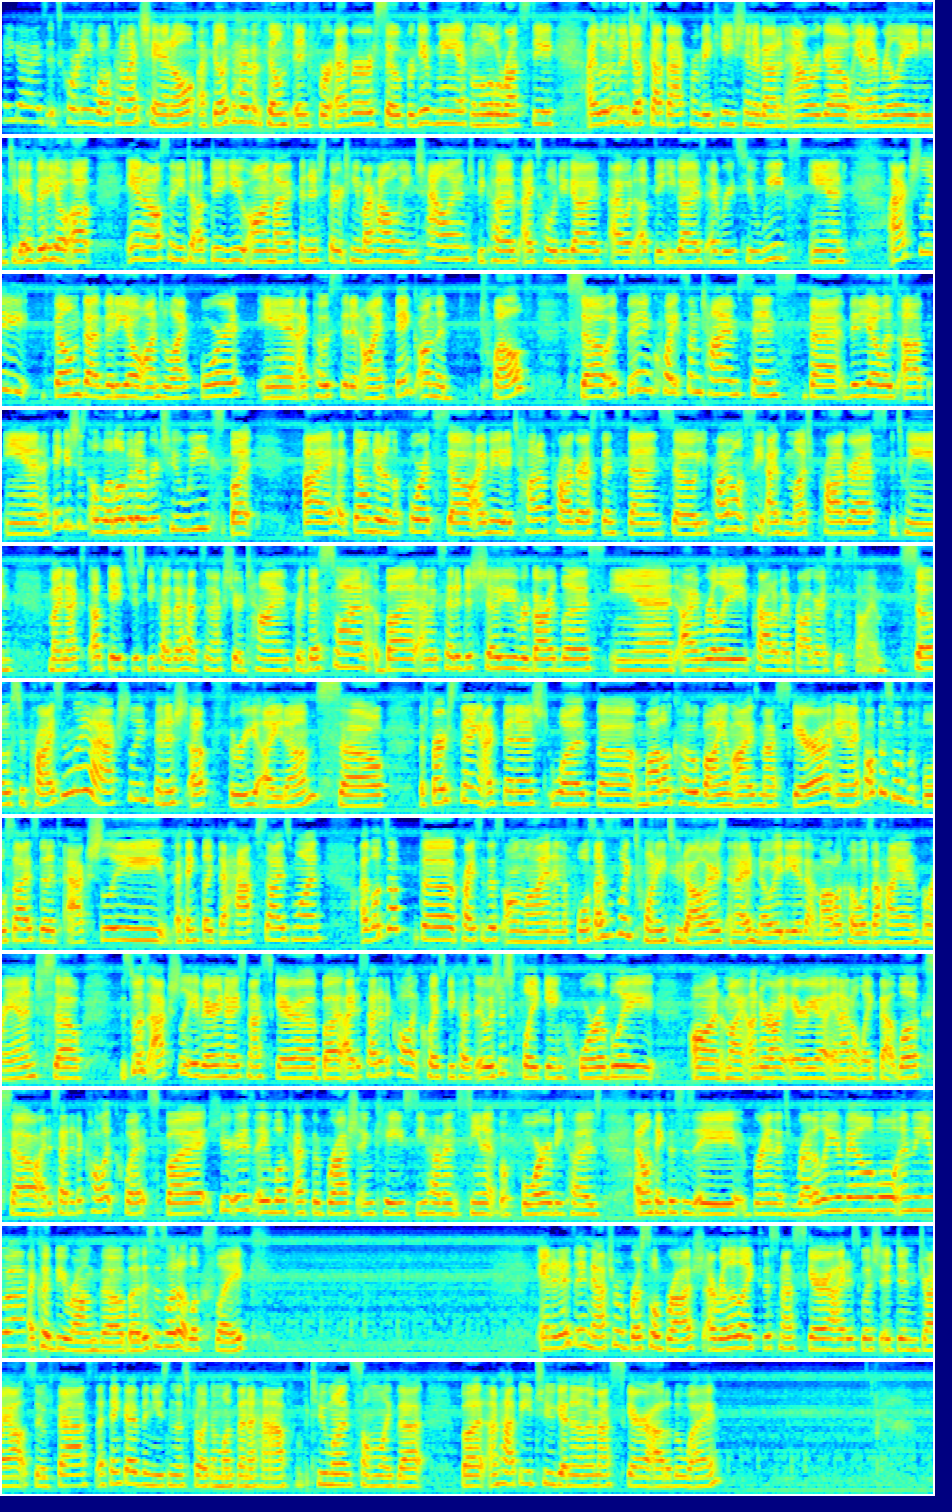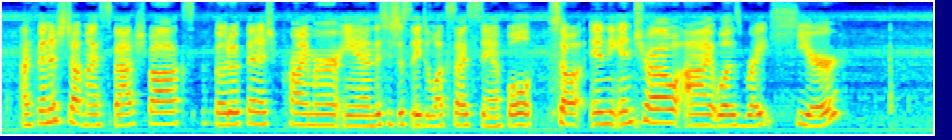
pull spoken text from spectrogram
Hey guys, it's Courtney. Welcome to my channel. I feel like I haven't filmed in forever, so forgive me if I'm a little rusty. I literally just got back from vacation about an hour ago, and I really need to get a video up. And I also need to update you on my Finish 13 by Halloween challenge because I told you guys I would update you guys every two weeks, and I actually filmed that video on July 4th, and I posted it on, I think, on the 12th. So it's been quite some time since that video was up and I think it's just a little bit over two weeks but I had filmed it on the 4th so I made a ton of progress since then so you probably won't see as much progress between my next updates just because I had some extra time for this one but I'm excited to show you regardless and I'm really proud of my progress this time. So surprisingly I actually finished up three items so the first thing I finished was the ModelCo Volume Eyes Mascara, and I thought this was the full size, but it's actually, I think, like the half size one. I looked up the price of this online, and the full size is like $22, and I had no idea that ModelCo was a high-end brand, so this was actually a very nice mascara, but I decided to call it quits because it was just flaking horribly on my under eye area and I don't like that look so I decided to call it quits but here is a look at the brush in case you haven't seen it before because I don't think this is a brand that's readily available in the US. I could be wrong though but this is what it looks like. And it is a natural bristle brush. I really like this mascara. I just wish it didn't dry out so fast. I think I've been using this for like a month and a half, two months, something like that. But I'm happy to get another mascara out of the way. I finished up my Smashbox Photo Finish Primer and this is just a deluxe size sample. So in the intro I was right here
